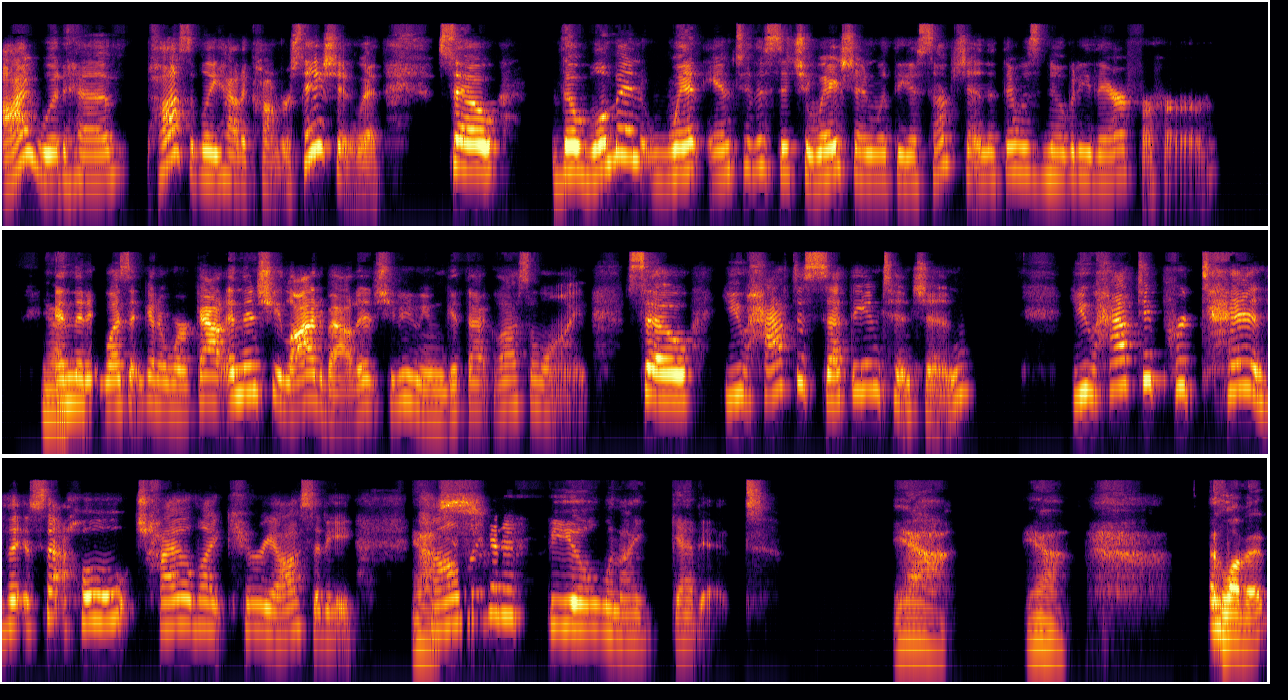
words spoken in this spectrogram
I would have possibly had a conversation with. So the woman went into the situation with the assumption that there was nobody there for her. Yeah. and that it wasn't going to work out. And then she lied about it. She didn't even get that glass of wine. So you have to set the intention you have to pretend that it's that whole childlike curiosity. Yes. How am I going to feel when I get it? Yeah. Yeah. I love it.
